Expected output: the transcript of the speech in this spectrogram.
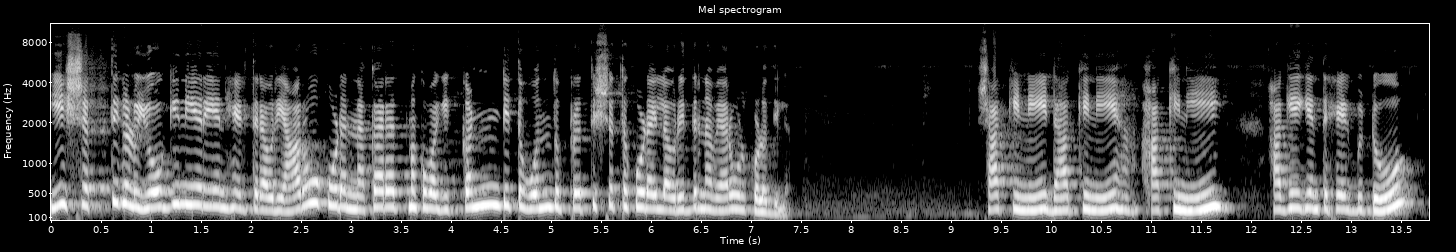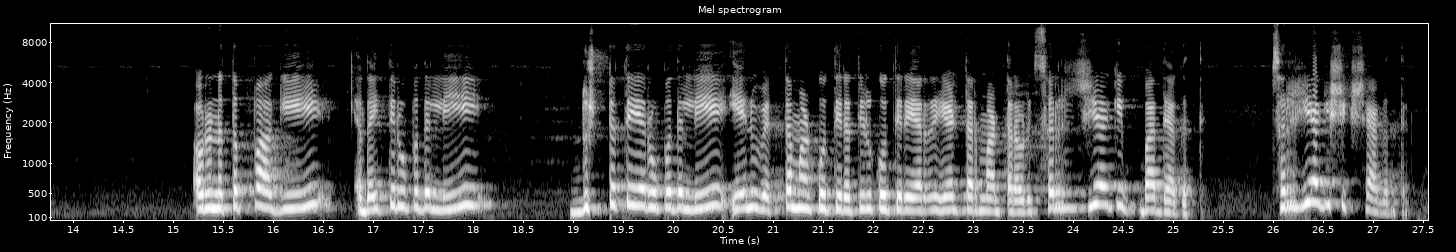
ಈ ಶಕ್ತಿಗಳು ಯೋಗಿನಿಯರು ಏನು ಹೇಳ್ತಾರೆ? ಅವ್ರು ಯಾರೂ ಕೂಡ ನಕಾರಾತ್ಮಕವಾಗಿ ಖಂಡಿತ ಒಂದು ಪ್ರತಿಶತ ಕೂಡ ಇಲ್ಲ. ಅವರಿದ್ದರೆ ನಾವು ಯಾರೂ ಉಳ್ಕೊಳ್ಳೋದಿಲ್ಲ. ಶಾಕಿನಿ, ಡಾಕಿನಿ, ಹಾಕಿನಿ ಹಾಗೆ ಹೀಗೆ ಅಂತ ಹೇಳಿಬಿಟ್ಟು ಅವರನ್ನು ತಪ್ಪಾಗಿ ದೈತ್ಯ ರೂಪದಲ್ಲಿ, ದುಷ್ಟತೆಯ ರೂಪದಲ್ಲಿ ಏನು ವ್ಯಕ್ತ ಮಾಡ್ಕೋತೀರ, ತಿಳ್ಕೊತೀರ, ಯಾರು ಹೇಳ್ತಾರೆ ಮಾಡ್ತಾರೆ, ಅವ್ರಿಗೆ ಸರಿಯಾಗಿ ಬಾಧೆ ಆಗುತ್ತೆ. ಸರಿಯಾಗಿ ಶಿಕ್ಷೆ ಆಗುತ್ತೆ.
